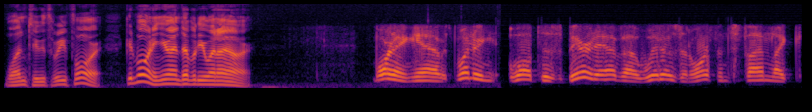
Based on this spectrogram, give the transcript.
1234. Good morning. You're on WNIR. Morning. Yeah, I was wondering, Walt, does Baird have a widows and orphans fund like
